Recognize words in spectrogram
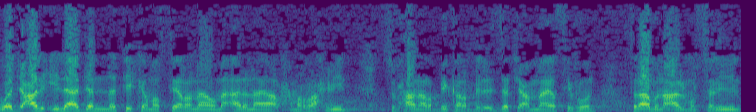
واجعل إلى جنتك مصيرنا ومآلنا يا أرحم الراحمين. سبحان ربك رب العزة عما يصفون. سلام على المرسلين.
